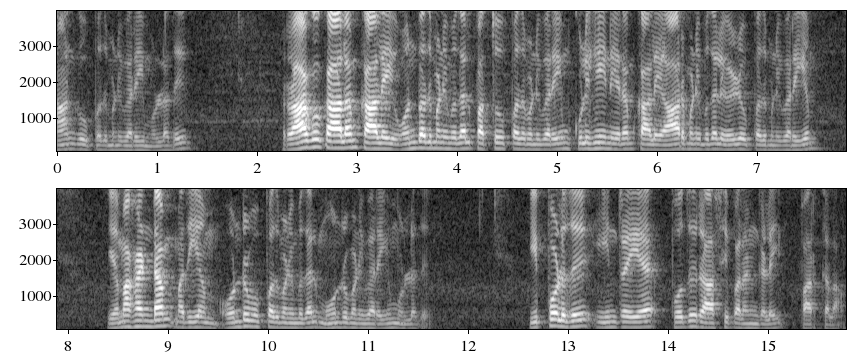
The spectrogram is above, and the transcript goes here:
நான்கு முப்பது மணி வரையும் உள்ளது. ராகு காலம் காலை ஒன்பது மணி முதல் பத்து முப்பது மணி வரையும் குளிகை நேரம் காலை ஆறு மணி முதல் ஏழு முப்பது மணி வரையும் யமகண்டம் மதியம் ஒன்று முப்பது மணி முதல் மூன்று மணி வரையும் உள்ளது. இப்பொழுது இன்றைய பொது ராசி பலன்களை பார்க்கலாம்.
